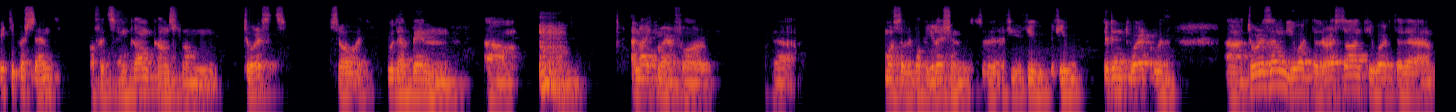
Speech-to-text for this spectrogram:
80% of its income comes from tourists. So it would have been um, a nightmare for uh, most of the population. So if you, if you, if you didn't work with uh, tourism, you worked at a restaurant, you worked at a,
